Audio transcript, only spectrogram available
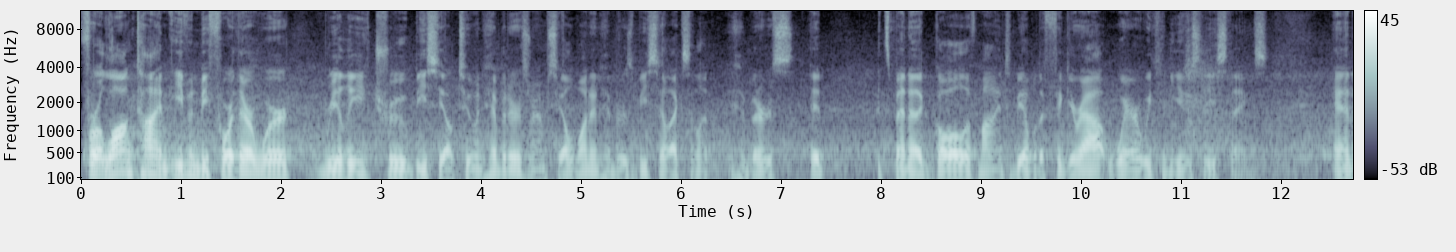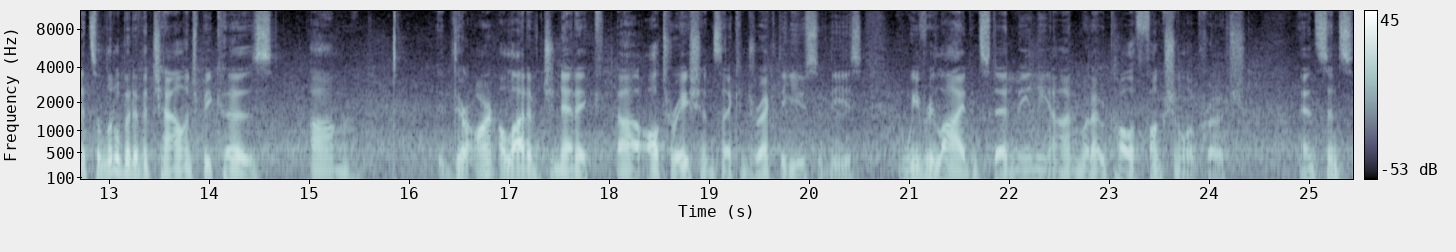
For a long time, even before there were really true BCL2 inhibitors or MCL1 inhibitors, BCL inhibitors, it, it's been a goal of mine to be able to figure out where we can use these things. And it's a little bit of a challenge because um, there aren't a lot of genetic uh, alterations that can direct the use of these. And we've relied instead mainly on what I would call a functional approach. And since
